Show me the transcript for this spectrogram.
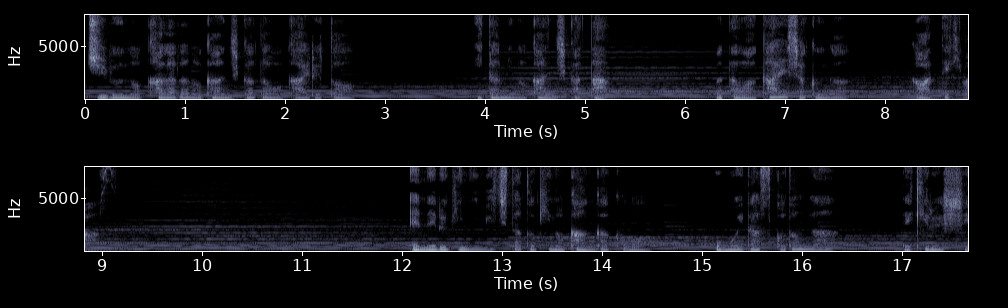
自分の体の感じ方を変えると、痛みの感じ方、または解釈が変わってきます。エネルギーに満ちた時の感覚を思い出すことができるし、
